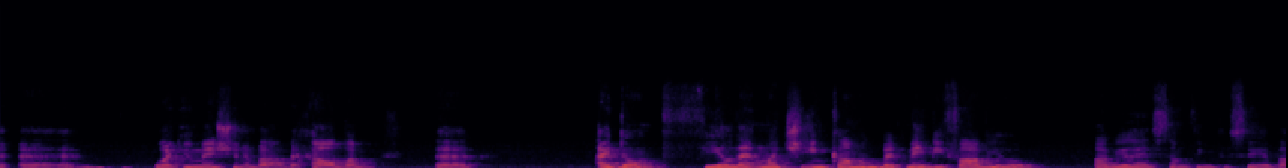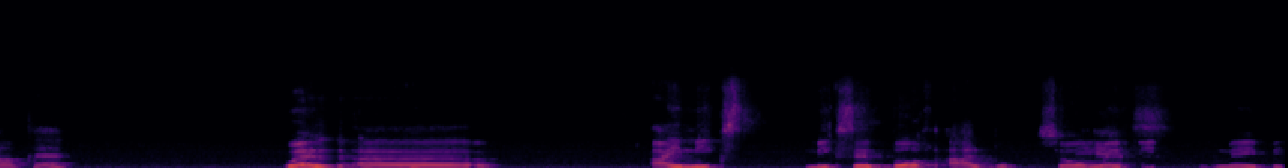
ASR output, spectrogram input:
uh, what you mentioned about the album. Uh, I don't feel that much in common, but maybe Fabio, Fabio has something to say about that. Well, uh, I mixed mixed both albums, so maybe maybe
